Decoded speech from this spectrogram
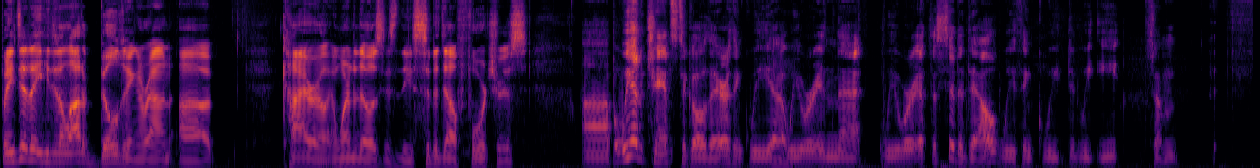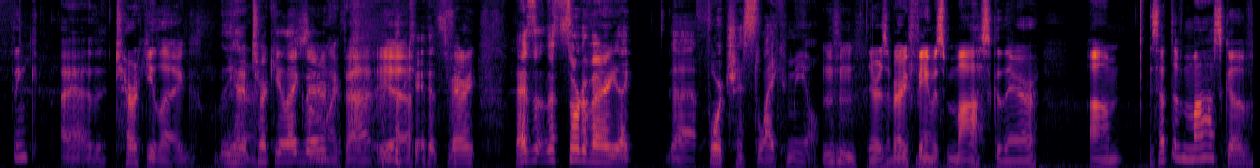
but he did a, he did a lot of building around uh, Cairo, and one of those is the Citadel Fortress. Uh, but we had a chance to go there. I think we uh, Mm-hmm. we were in that. We were at the Citadel. We think we did. We eat some. I think I had the turkey leg. You had a turkey leg there? something there. like that. Yeah. okay, that's very. That's that's sort of very like uh, fortress like meal. hmm There's a very famous mosque there. Um, is that the mosque of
